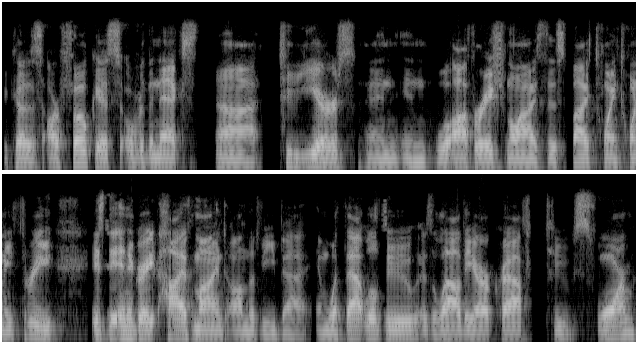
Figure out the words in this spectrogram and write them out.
because our focus over the next uh, two years, and, and we'll operationalize this by 2023, is to integrate HiveMind on the VBAT. And what that will do is allow the aircraft to swarm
